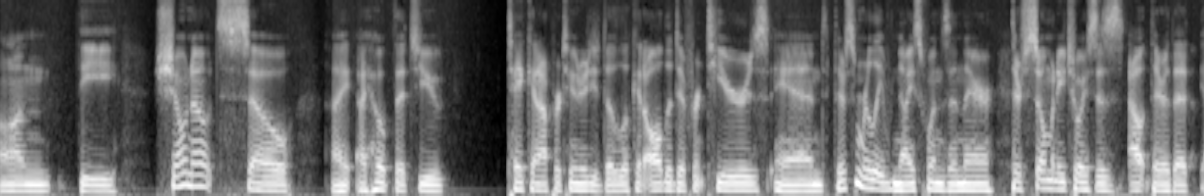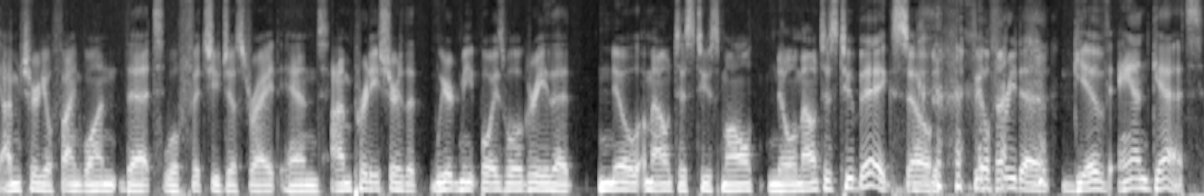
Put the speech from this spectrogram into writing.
on the show notes. So I, I hope that you take an opportunity to look at all the different tiers and there's some really nice ones in there. There's so many choices out there that I'm sure you'll find one that will fit you just right and I'm pretty sure that Weird Meat Boys will agree that no amount is too small, no amount is too big. So feel free to give and get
